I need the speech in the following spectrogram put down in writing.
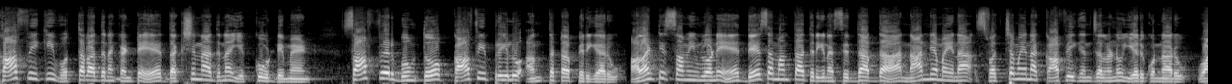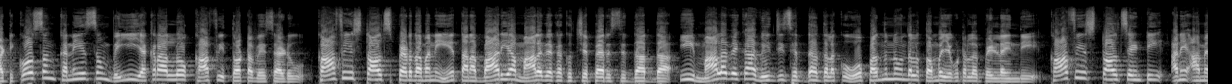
కాఫీకి ఉత్తరాదిన కంటే దక్షిణాదిన ఎక్కువ డిమాండ్. సాఫ్ట్వేర్ భూమితో కాఫీ ప్రియులు అంతటా పెరిగారు. అలాంటి సమయంలోనే దేశమంతా తిరిగిన సిద్ధార్థ నాణ్యమైన స్వచ్ఛమైన కాఫీ గింజలను ఏరుకున్నారు. వాటి కోసం కనీసం వెయ్యి ఎకరాల్లో కాఫీ తోట వేశాడు. కాఫీ స్టాల్స్ పెడదామని తన భార్య మాలవికకు చెప్పారు సిద్ధార్థ. ఈ మాలవిక విజి సిద్ధార్థలకు పంతొమ్మిది వందల తొంభై ఒకటిలో పెళ్ళైంది కాఫీ స్టాల్స్ ఏంటి అని ఆమె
